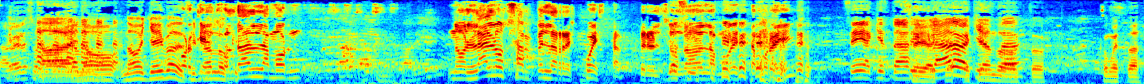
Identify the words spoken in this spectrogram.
A ver, eso Ay, no, no, ya iba a Porque decir el lo que... soldado del amor... No, Lalo sabe la respuesta, pero el soldado sí. del amor está por ahí. Sí, aquí está. Sí, claro, aquí aquí ando, está. doctor. ¿Cómo está?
